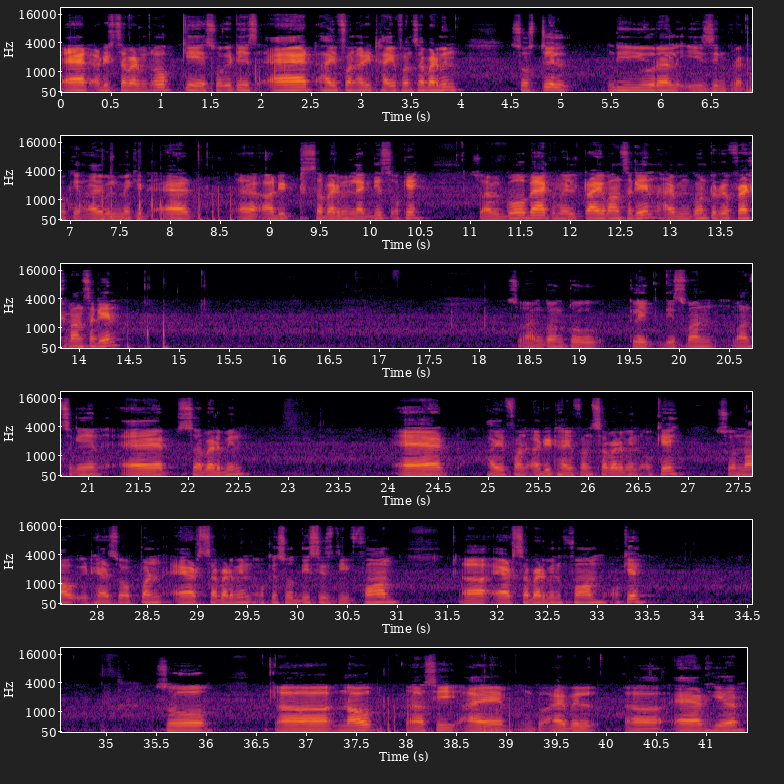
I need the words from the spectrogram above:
Add edit subadmin. Okay so it is add hyphen edit hyphen subadmin so still the url is incorrect okay? I will make it add uh, edit subadmin like this okay? So i will go back and we'll try once again. I'm going to refresh once again. So i'm going to click this one once again add subadmin add hyphen edit hyphen subadmin okay? So now it has opened add subadmin okay? So this is the form uh, add subadmin form okay so uh, now uh, see I I will uh, add here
